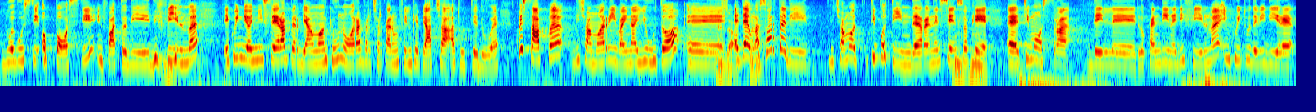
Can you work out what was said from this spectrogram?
due gusti opposti in fatto di, Mm. di film e quindi ogni sera perdiamo anche un'ora per cercare un film che piaccia a tutti e due. Quest'app, diciamo, arriva in aiuto eh, Esatto. ed è una sorta di, diciamo, tipo Tinder, nel senso Mhm. che eh, ti mostra delle locandine di film in cui tu devi dire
